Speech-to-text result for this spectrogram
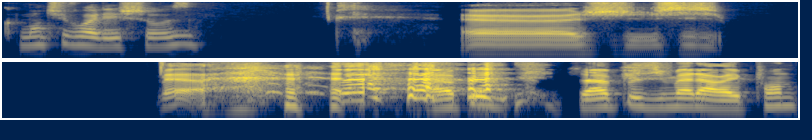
Comment tu vois les choses? Heu, je j Ah! J'ai un peu j'ai un peu du mal à répondre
